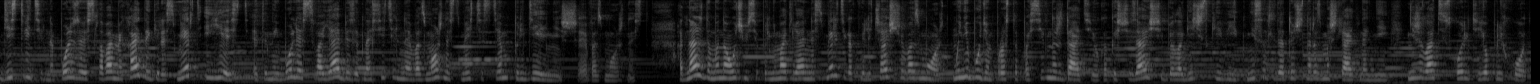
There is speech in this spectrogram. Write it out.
Действительно, пользуясь словами Хайдегера, смерть и есть – это наиболее своя безотносительная возможность вместе с тем предельнейшая возможность. Однажды мы научимся принимать реальность смерти как величайшую возможность. Мы не будем просто пассивно ждать ее, как исчезающий биологический вид, не сосредоточенно размышлять над ней, не желать ускорить ее приход.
